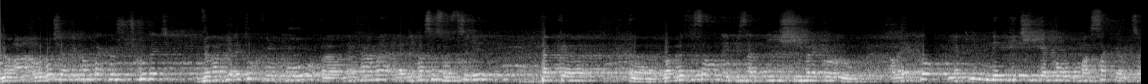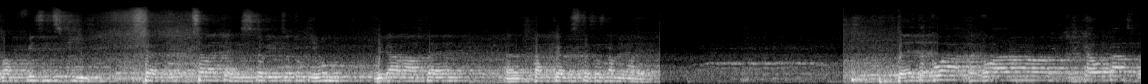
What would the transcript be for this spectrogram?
No a Luboš, abychom tak trošičku teď vyladili tu chvilku, eh, necháme Radima se soustředit, tak eh, eh, bavili jsme se o nejbizarnějším rekordu, ale jako, jaký největší jako masakr, třeba fyzický, se celé té historii, co tu knihu vydáváte, tak jste zaznamenali? To je taková, taková těžká otázka.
